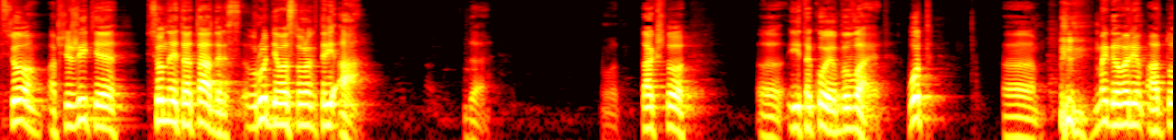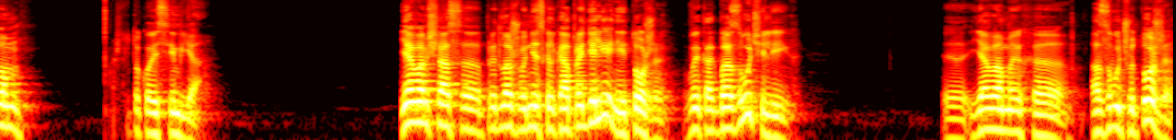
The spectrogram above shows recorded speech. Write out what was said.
все, общежитие, все на этот адрес. Руднева 43А. Да. Вот. Так что э, и такое бывает. Вот э, мы говорим о том, что такое семья. Я вам сейчас э, предложу несколько определений тоже. Вы как бы озвучили их. Э, я вам их э, озвучу тоже.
